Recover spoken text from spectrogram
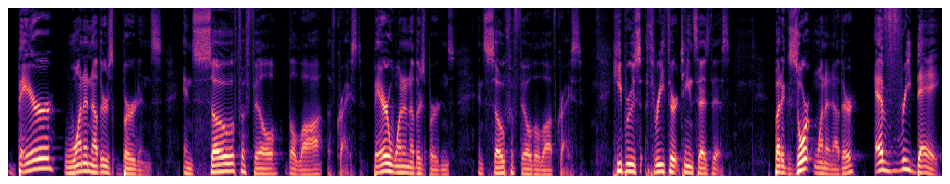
Bear one another's burdens and so fulfill the law of Christ. Bear one another's burdens and so fulfill the law of Christ. Hebrews 3:13 says this, "But exhort one another every day,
